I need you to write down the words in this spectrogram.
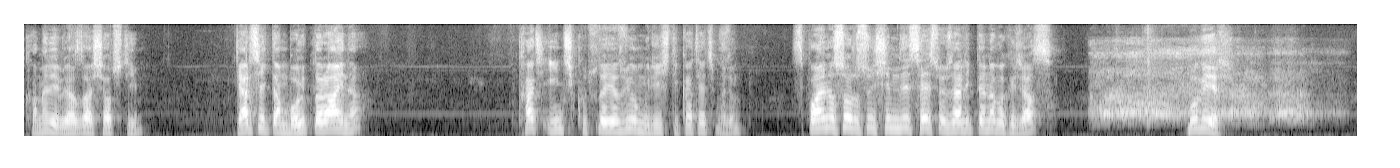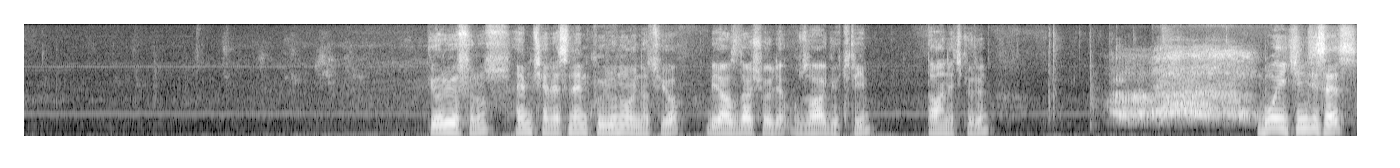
Kamerayı biraz daha aşağı tutayım. Gerçekten boyutları aynı. Kaç inç kutuda yazıyor muydu hiç dikkat etmedim. Spinosaurus'un şimdi ses özelliklerine bakacağız. Bu bir. Görüyorsunuz hem çenesini hem kuyruğunu oynatıyor. Biraz daha şöyle uzağa götüreyim. Daha net görün. Bu ikinci ses.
